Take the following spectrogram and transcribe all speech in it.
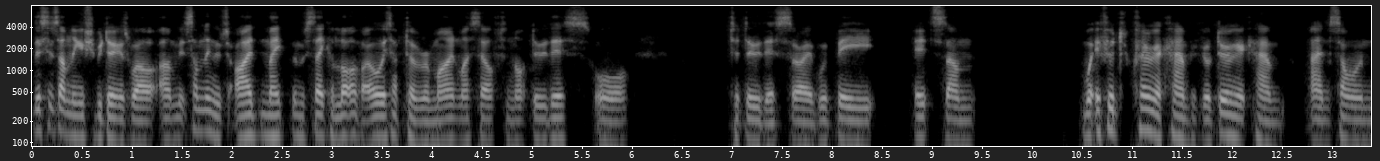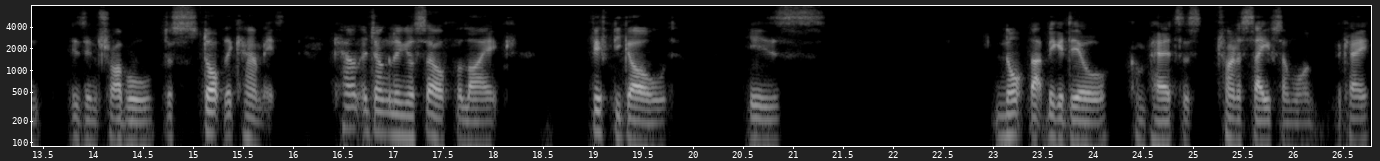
this is something you should be doing as well. Um, it's something which I make the mistake a lot of. I always have to remind myself to not do this or to do this. Sorry, would be it's um well, if you're clearing a camp, if you're doing a camp and someone is in trouble, just stop the camp. It's counter jungling yourself for like 50 gold is not that big a deal compared to trying to save someone. Okay,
